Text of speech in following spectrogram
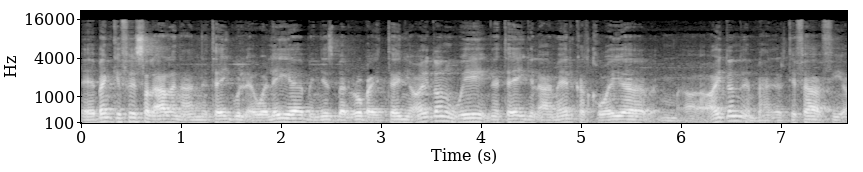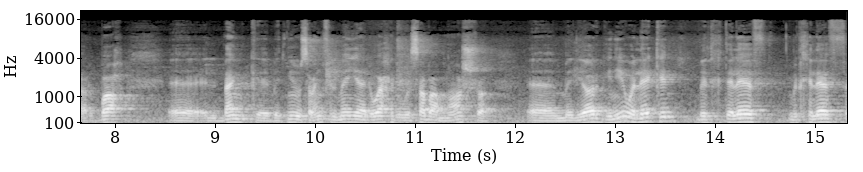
بنك فيصل أعلن عن نتائجه الأولية بالنسبة للربع الثاني أيضا ونتائج الأعمال كانت قوية أيضا ارتفاع في أرباح البنك ب 72% ل 1.7 مليار جنيه. ولكن باختلاف بخلاف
